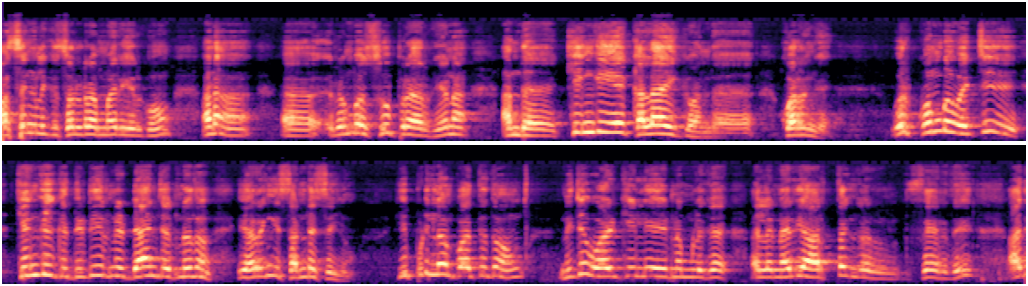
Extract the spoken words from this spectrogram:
பசங்களுக்கு சொல்கிற மாதிரி இருக்கும். ஆனால் ரொம்ப சூப்பராக இருக்கும். ஏன்னா அந்த கிங்கையே கலாய்க்கும் அந்த குரங்கு. ஒரு கொம்பை வச்சு கிங்குக்கு திடீர்னு டேஞ்சர்னதும் இறங்கி சண்டை செய்யும். இப்படிலாம் பார்த்ததும் நிஜ வாழ்க்கையிலேயே நம்மளுக்கு அதில் நிறைய அர்த்தங்கள் சேருது. அது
